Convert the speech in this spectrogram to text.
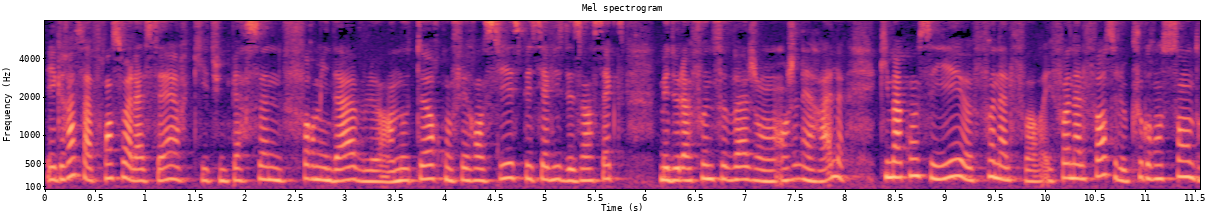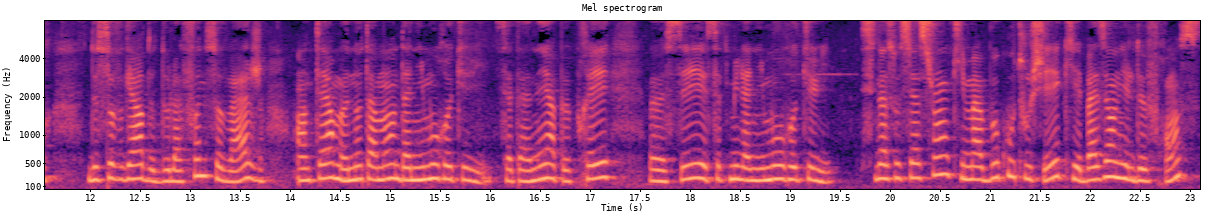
Et grâce à François Lasserre, qui est une personne formidable, un auteur, conférencier, spécialiste des insectes, mais de la faune sauvage en, général, qui m'a conseillé Faune Alfort. Et Faune Alfort, c'est le plus grand centre de sauvegarde de la faune sauvage, en termes notamment d'animaux recueillis. Cette année, à peu près, c'est 7000 animaux recueillis. C'est une association qui m'a beaucoup touchée, qui est basée en Ile-de-France,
